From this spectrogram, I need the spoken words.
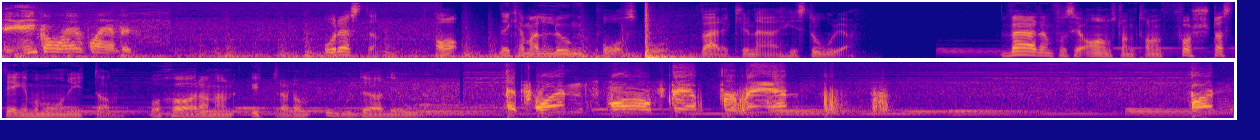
The Eagle has landed. Och resten? Ja, det kan man lugnt påstå verkligen är historia. Världen får se Armstrong ta de första stegen på månytan och höra när han yttrar de odödliga orden. It's one small step for man. One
